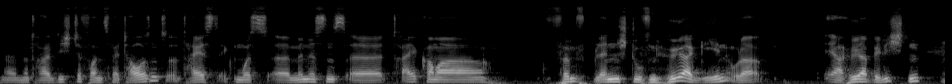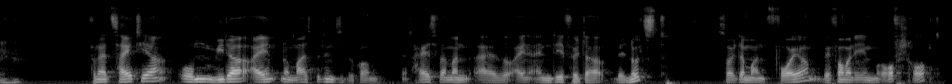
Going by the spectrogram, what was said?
eine neutrale Dichte von 2000. Das heißt, ich muss äh, mindestens äh, 3,5 Blendenstufen höher gehen oder ja, höher belichten mhm. von der Zeit her, um wieder ein normales Bild hinzubekommen. Das heißt, wenn man also einen ND-Filter benutzt, sollte man vorher, bevor man ihn raufschraubt,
